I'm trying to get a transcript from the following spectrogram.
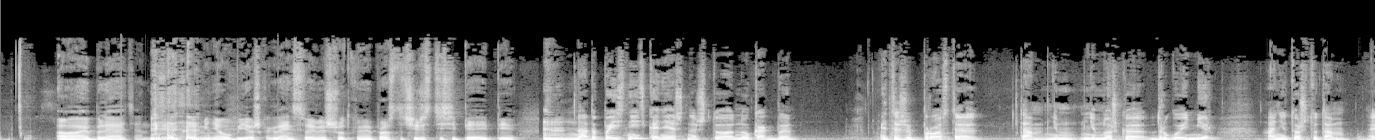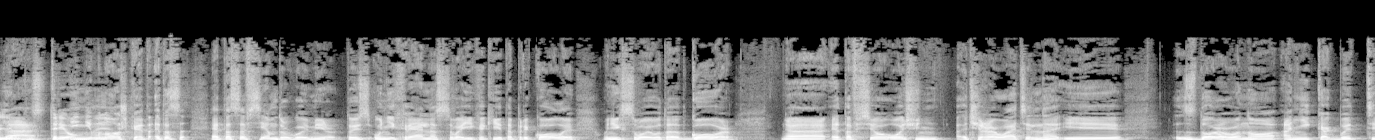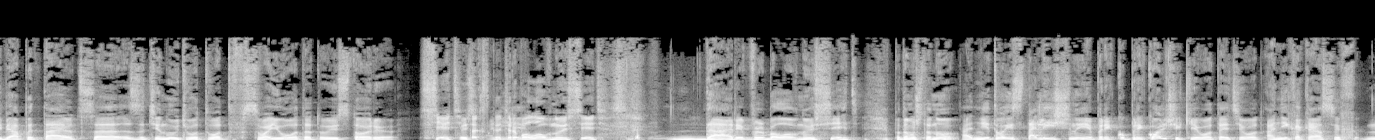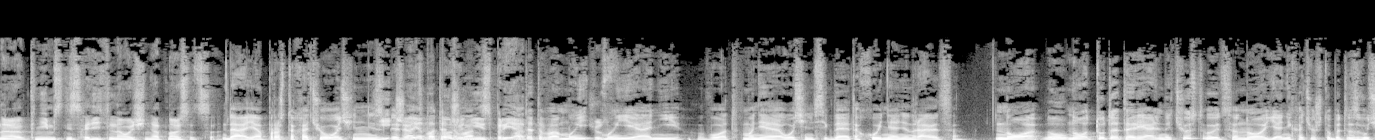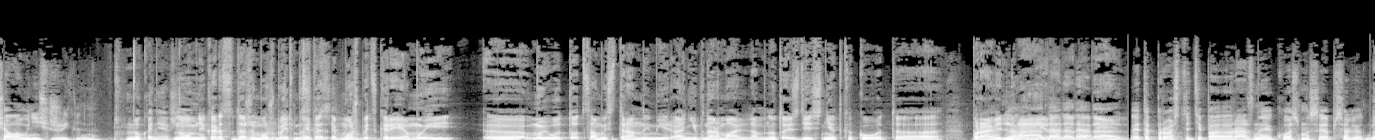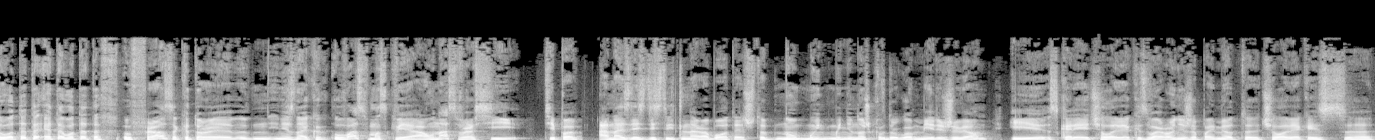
Ой, блядь, Андрей, ты меня убьешь когда-нибудь своими шутками просто через TCP IP. Надо пояснить, конечно, что, ну, как бы, это же просто там нем, немножко другой мир, а не то, что там люди да. стрёмные. И немножко, это, это, это совсем другой мир. То есть у них реально свои какие-то приколы, у них свой вот этот говор. Э, это все очень очаровательно и здорово, но они как бы тебя пытаются затянуть вот, вот в свою вот эту историю. Сеть, так сказать, они... рыболовную сеть. Да, рыболовную сеть. Потому что, ну, не твои столичные прикольчики, вот эти вот, они как раз их э, к ним снисходительно очень относятся. Да, я просто хочу очень избежать и, и это вот тоже этого, не из вот этого мы, мы и они. Вот. Мне очень всегда эта хуйня не нравится. Но, ну, но тут это реально чувствуется, но я не хочу, чтобы это звучало уничижительно. Ну, конечно. Ну, мне кажется, даже, может быть, мы, мы может быть, скорее мы мы вот тот самый странный мир, они в нормальном. Ну, то есть здесь нет какого-то правильного ну, да, мира. Да, да, да, да, да. Это просто типа разные космосы абсолютно. Ну, вот это, это вот эта фраза, которая, не знаю, как у вас в Москве, а у нас в России типа, она здесь действительно работает, что, ну, мы, мы немножко в другом мире живем, и скорее человек из Воронежа поймет э, человека из э,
